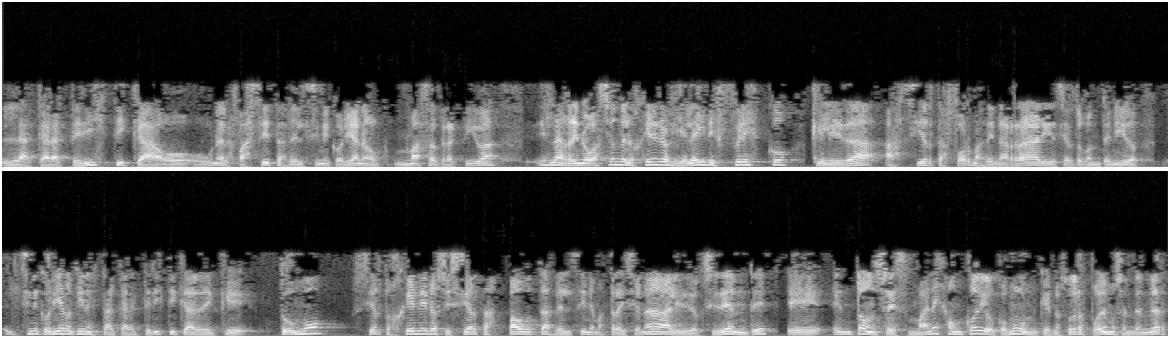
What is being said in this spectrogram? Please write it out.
la característica o, una de las facetas del cine coreano más atractiva es la renovación de los géneros y el aire fresco que le da a ciertas formas de narrar y de cierto contenido. El cine coreano tiene esta característica de que tomó ciertos géneros y ciertas pautas del cine más tradicional y de Occidente, eh, entonces maneja un código común que nosotros podemos entender,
